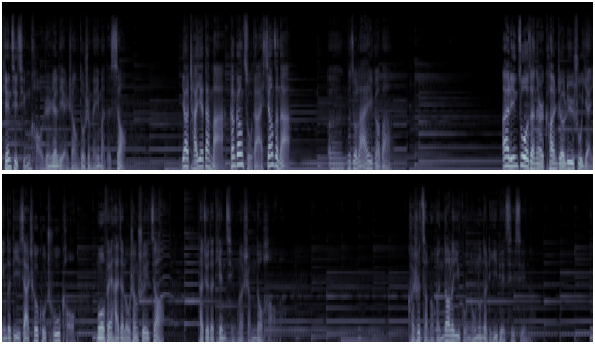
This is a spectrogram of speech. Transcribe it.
天气晴好，人人脸上都是美满的笑。要茶叶蛋吗？刚刚煮的，箱子呢。嗯，那就来一个吧。艾琳坐在那儿，看着绿树掩映的地下车库出口，莫非还在楼上睡觉？她觉得天晴了，什么都好了。可是怎么闻到了一股浓浓的离别气息呢？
